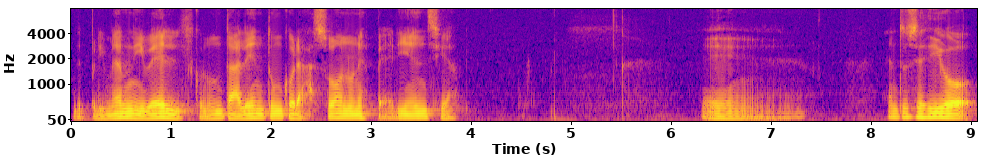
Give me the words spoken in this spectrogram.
de primer nivel, con un talento, un corazón, una experiencia. Eh, entonces digo,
